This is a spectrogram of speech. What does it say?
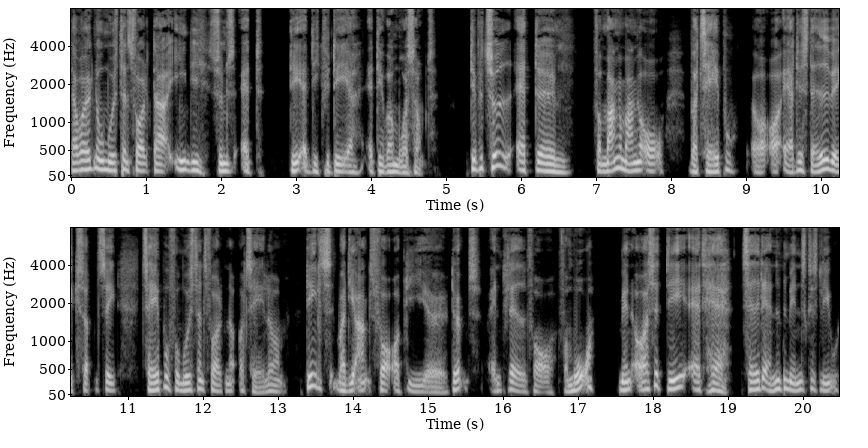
Der var jo ikke nogen modstandsfolk, der egentlig synes, at det at likvidere, at det var morsomt. Det betød, at øh, for mange, mange år var tabu, og, og er det stadigvæk sådan set tabu for modstandsfolkene at tale om. Dels var de angst for at blive øh, dømt, anklaget for, for mor, men også det at have taget det andet menneskes liv,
